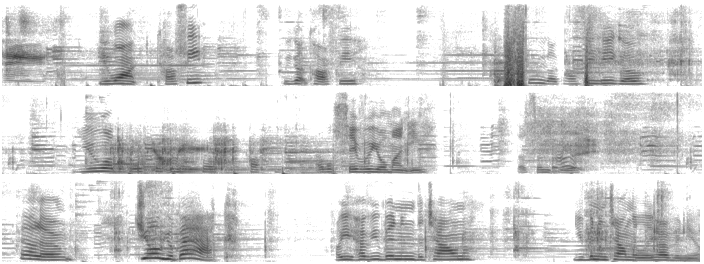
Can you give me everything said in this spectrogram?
Hey. You want coffee? We got coffee. Sure, we got coffee. Here you go. You are the first person to coffee. I will save your money. That's unreal. Hello. Joe, you're back. Are you have you been in the town? You've been in town lately, haven't you?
